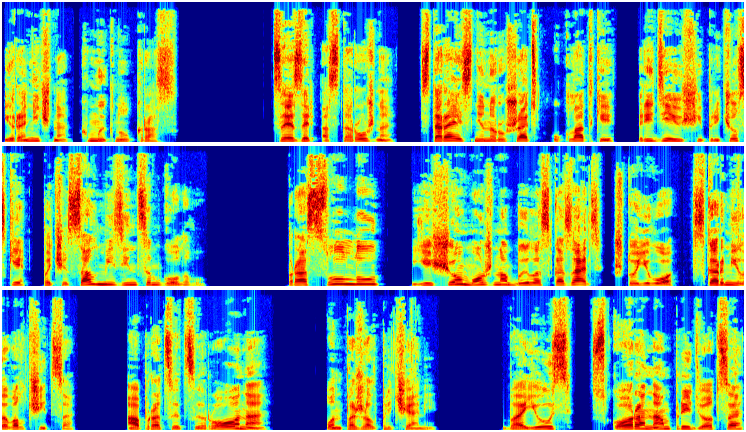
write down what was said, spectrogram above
Иронично хмыкнул Крас. Цезарь осторожно, стараясь не нарушать укладки редеющей прически, почесал мизинцем голову. Про Суллу еще можно было сказать, что его скормила волчица. А про Цицерона... Он пожал плечами. Боюсь, Скоро нам придется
